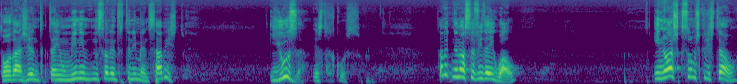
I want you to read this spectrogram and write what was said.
Toda a gente que tem um mínimo de noção de entretenimento sabe isto e usa este recurso. Sabem que na nossa vida é igual? E nós que somos cristãos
